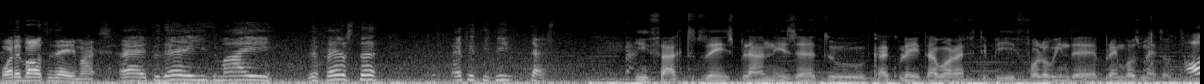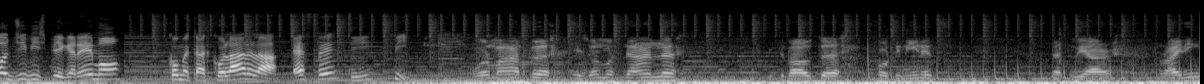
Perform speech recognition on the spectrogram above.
What about today, Max? Uh, today is my the first uh, FTP test. In fact, today's plan is uh, to calculate our FTP following the Brembos method. Oggi vi spiegheremo come calcolare la FTP. Warm up uh, is almost done. It's about uh, 40 minutes that we are riding.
